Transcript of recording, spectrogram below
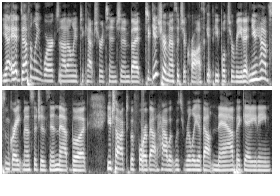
yeah, it definitely worked not only to capture attention, but to get your message across, get people to read it. And you have some great messages in that book. You talked before about how it was really about navigating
